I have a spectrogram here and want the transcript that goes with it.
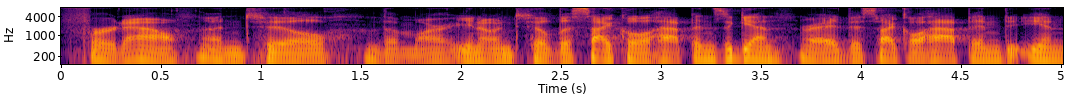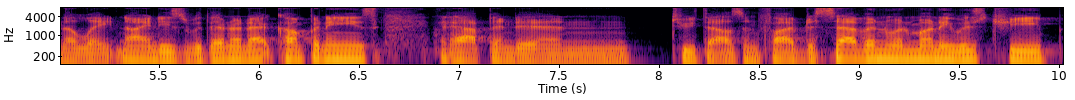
for now until the mar- you know until the cycle happens again right? The cycle happened in the late 90s with internet companies. It happened in 2005 to 7 when money was cheap.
